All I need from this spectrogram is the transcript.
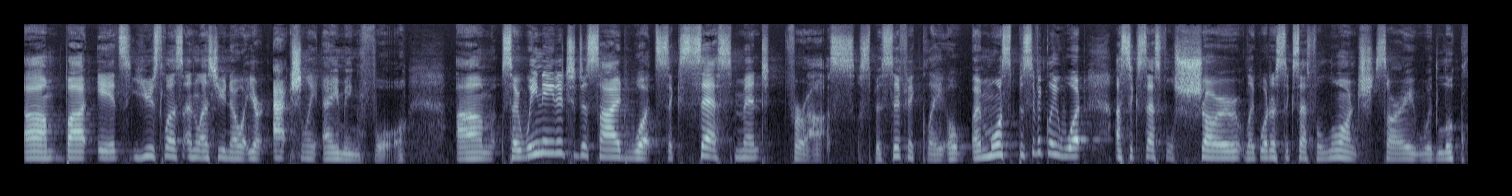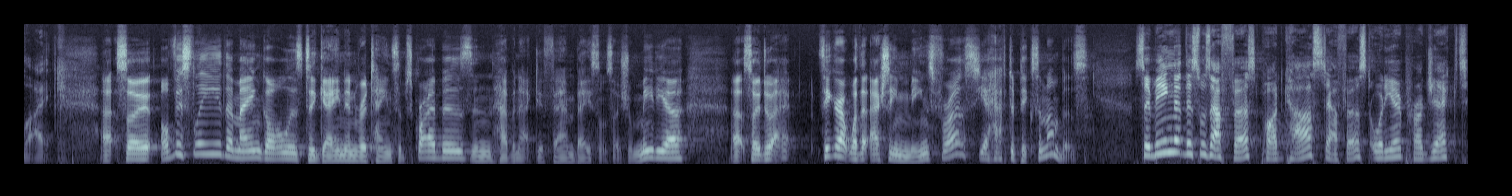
um, but it's useless unless you know what you're actually aiming for. Um, so we needed to decide what success meant for us specifically, or and more specifically, what a successful show, like what a successful launch, sorry, would look like. Uh, so obviously, the main goal is to gain and retain subscribers and have an active fan base on social media. Uh, so to figure out what that actually means for us, you have to pick some numbers. So, being that this was our first podcast, our first audio project,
